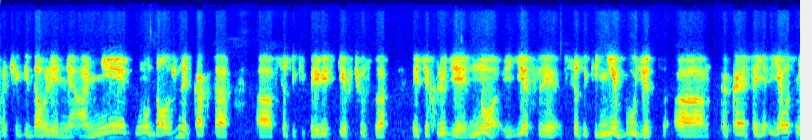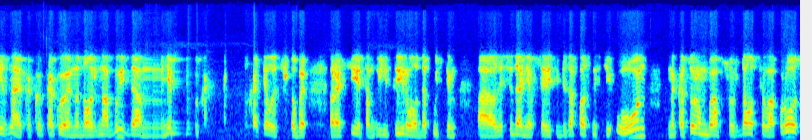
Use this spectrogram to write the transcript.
рычаги давления, они ну, должны как-то все-таки привести в чувство этих людей. Но если все-таки не будет э, какая-то, я, я вот не знаю, как, какой она должна быть, да, мне бы хотелось, чтобы Россия там инициировала, допустим, а, заседание в Совете Безопасности ООН, на котором бы обсуждался вопрос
